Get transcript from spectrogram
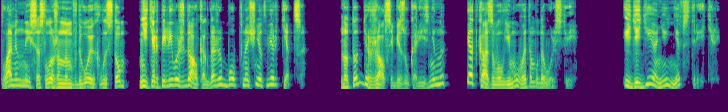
Пламенный, со сложенным вдвое хлыстом, нетерпеливо ждал, когда же Боб начнет вертеться. Но тот держался безукоризненно и отказывал ему в этом удовольствии. И Диди они не встретили.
